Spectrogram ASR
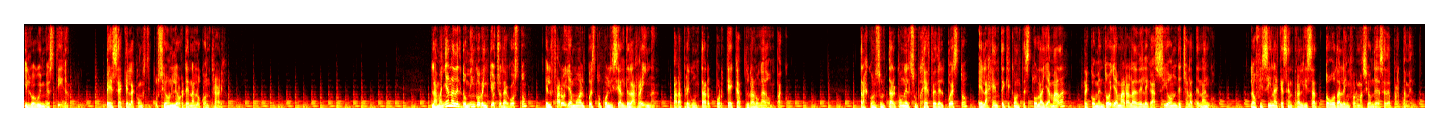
y luego investiga, pese a que la Constitución le ordena lo contrario. La mañana del domingo 28 de agosto, el Faro llamó al puesto policial de la Reina para preguntar por qué capturaron a don Paco. Tras consultar con el subjefe del puesto, el agente que contestó la llamada recomendó llamar a la delegación de Chalatenango, la oficina que centraliza toda la información de ese departamento.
